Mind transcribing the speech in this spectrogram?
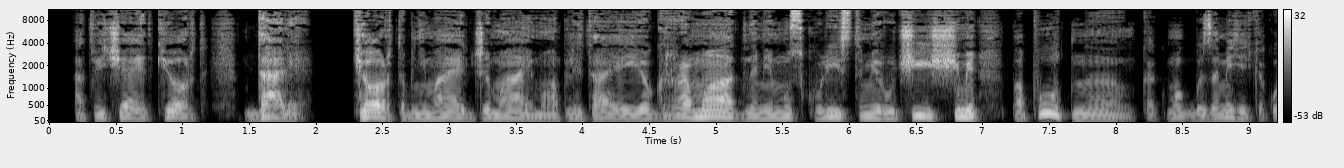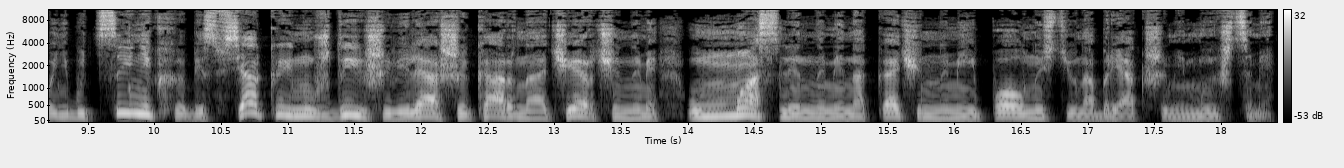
— отвечает Кёрт. «Далее!» Кёрт обнимает Джемайму, оплетая ее громадными мускулистыми ручищами, попутно, как мог бы заметить какой-нибудь циник, без всякой нужды шевеля шикарно очерченными, умасленными, накачанными и полностью набрякшими мышцами.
